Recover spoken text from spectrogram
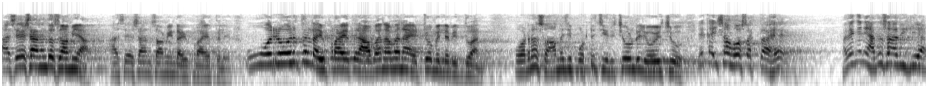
അശേഷാനന്ദ സ്വാമിയാ. അശേഷാനന്ദ സ്വാമിയുടെ അഭിപ്രായത്തിൽ. ഓരോരുത്തരുടെ അഭിപ്രായത്തിൽ അവനവനാ ഏറ്റവും വലിയ വിദ്വാൻ. ഉടനെ സ്വാമിജി പൊട്ടിച്ചിരിച്ചുകൊണ്ട് ചോദിച്ചു ഏ കൈസ ഹോ അതെങ്ങനെയാ? അത് സാധിക്കുക.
